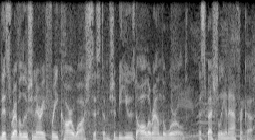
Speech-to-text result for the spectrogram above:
This revolutionary free car wash system should be used all around the world, especially in Africa.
